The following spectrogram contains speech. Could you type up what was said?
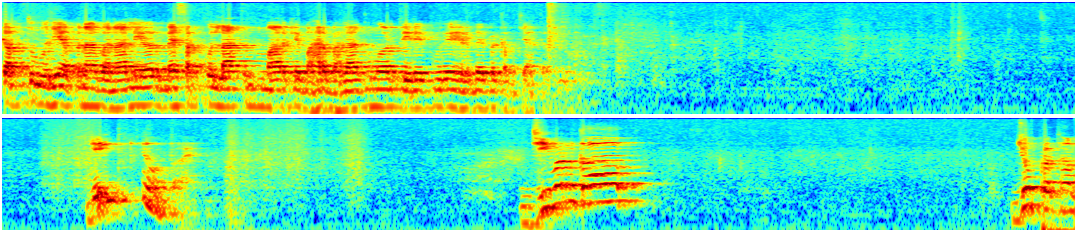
कब तू मुझे अपना बना ले और मैं सबको लात मार के बाहर भगा दूँ और तेरे पूरे हृदय पे कब्जा कर लू? यही तो नहीं होता है। जीवन का जो प्रथम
